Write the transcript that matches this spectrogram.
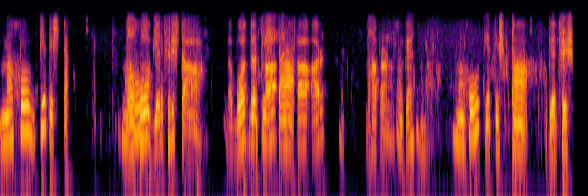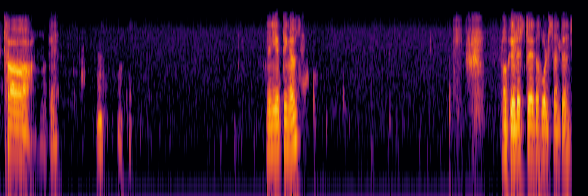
Mahovyatishta. Mahovyatishta. The both the tha and tha are mahapranas okay. Maho mahovyatishta. Vyatishta okay? Ah, okay. Anything else? Okay let's try the whole sentence.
